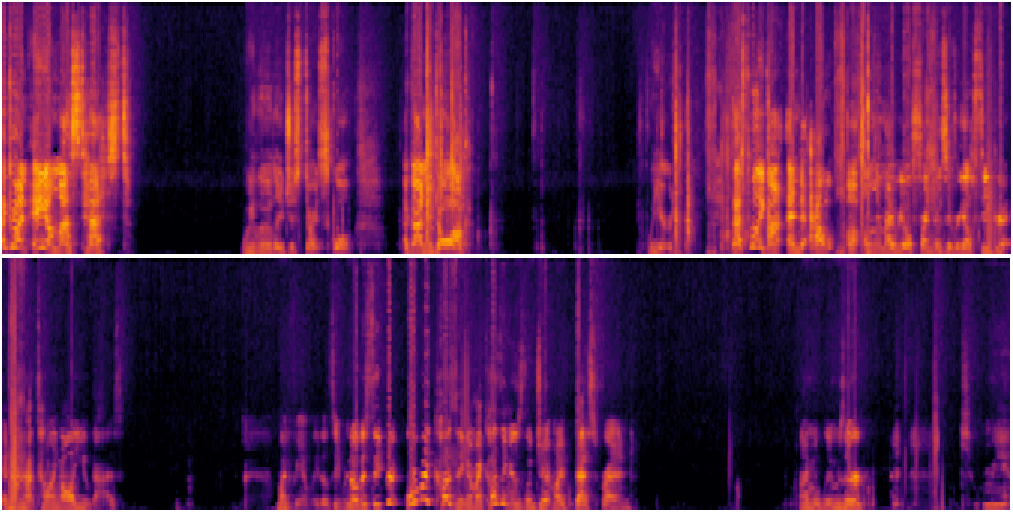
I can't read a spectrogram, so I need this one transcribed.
I got an A on last test. We literally just started school. I got a new dog. Weird. That's probably gonna end out. Uh, only my real friend knows a real secret, and I'm not telling all you guys. My family doesn't even know the secret, or my cousin, and my cousin is legit my best friend. I'm a loser. Kill me.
